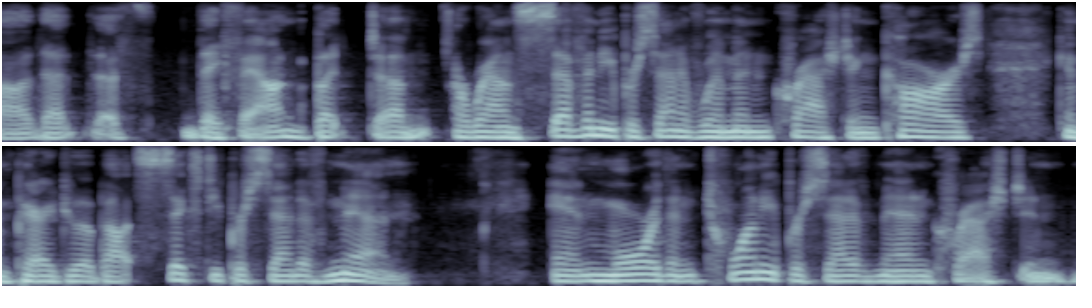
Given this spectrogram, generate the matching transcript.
uh, that, that, they found, but um, around 70% of women crashed in cars compared to about 60% of men. And more than 20% of men crashed in,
